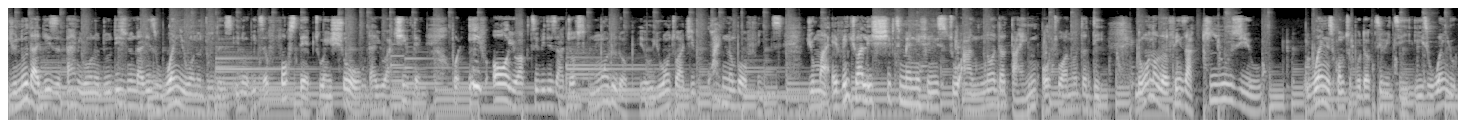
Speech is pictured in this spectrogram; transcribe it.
You know that this is the time you want to do this you know that this is when you want to do this. You know it's a first step to ensure that you achieve them. But if all your activities are just modeled up you know you want to achieve quite a number of things you might eventually shift many things to another time or to another day. You know one of the things that kills you when it comes to productivity is when you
